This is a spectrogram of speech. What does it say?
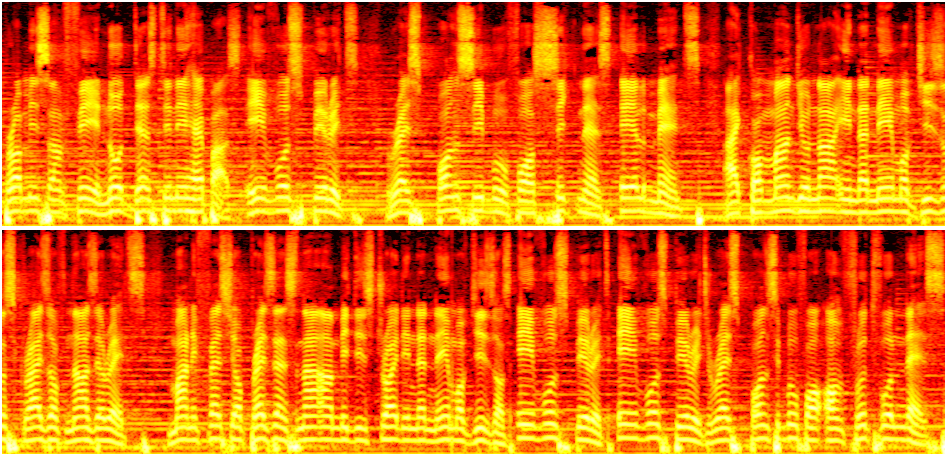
promise and fail, no destiny helpers. Evil spirits responsible for sickness, ailments. I command you now in the name of Jesus Christ of Nazareth manifest your presence now and be destroyed in the name of Jesus. Evil spirit, evil spirit responsible for unfruitfulness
